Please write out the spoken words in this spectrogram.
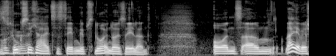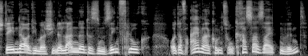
Dieses Flugsicherheitssystem gibt es nur in Neuseeland. Und ähm, naja, wir stehen da und die Maschine landet, das ist ein Sinkflug und auf einmal kommt so ein krasser Seitenwind,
